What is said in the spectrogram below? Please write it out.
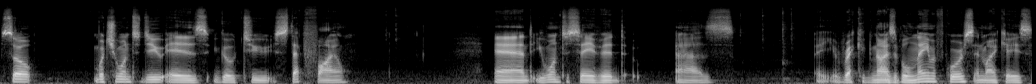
So what you want to do is go to step file and you want to save it as a recognizable name, of course. In my case,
